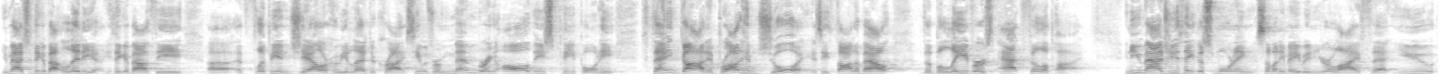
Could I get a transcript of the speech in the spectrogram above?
You imagine, think about Lydia. You think about the uh, Philippian jailer who he led to Christ. He was remembering all these people, and he, thanked God, it brought him joy as he thought about the believers at Philippi. And you imagine, you think this morning, somebody maybe in your life that you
